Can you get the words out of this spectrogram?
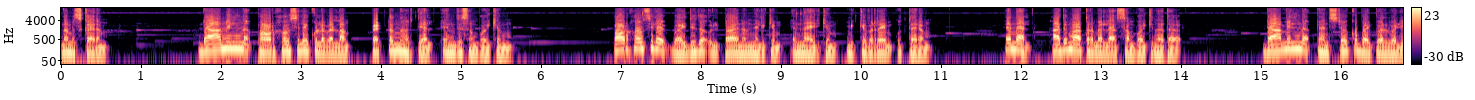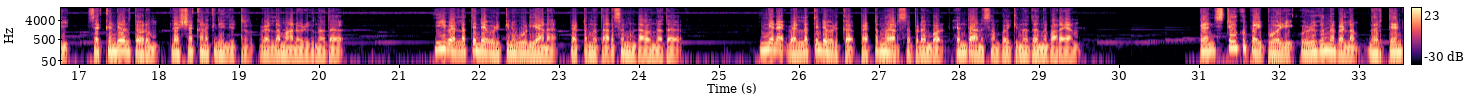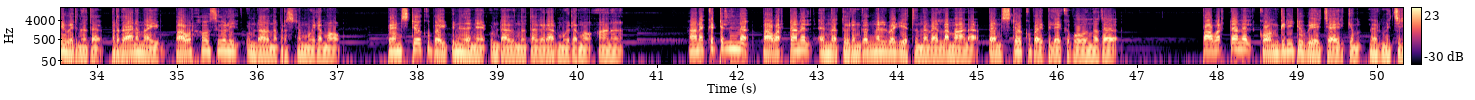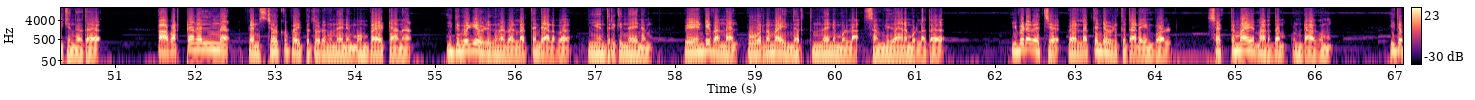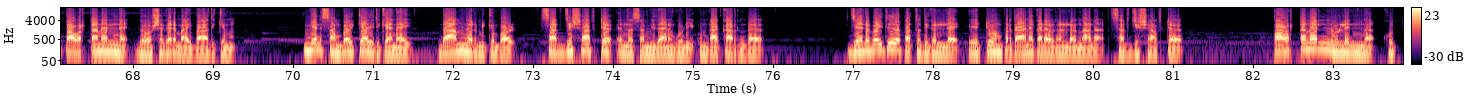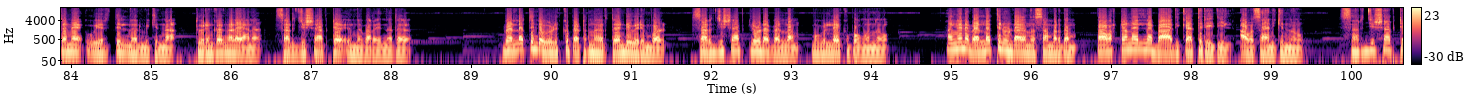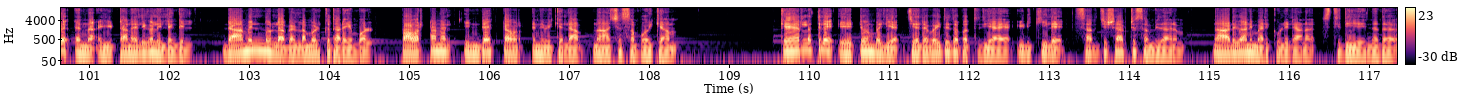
നമസ്കാരം. ഡാമിൽ നിന്ന് പവർ ഹൗസിലേക്കുള്ള വെള്ളം പെട്ടെന്ന് നിർത്തിയാൽ എന്ത് സംഭവിക്കും? പവർ ഹൗസിലെ വൈദ്യുത ഉൽപാദനം നിലയ്ക്കും എന്നായിരിക്കും മിക്കവരുടെയും ഉത്തരം. എന്നാൽ അത് മാത്രമല്ല സംഭവിക്കുന്നത്. ഡാമിൽ നിന്ന് പെൻസ്റ്റോക്ക് പൈപ്പുകൾ വഴി സെക്കൻഡുകൾ തോറും ലക്ഷക്കണക്കിന് ലിറ്റർ വെള്ളമാണ് ഒഴുകുന്നത്. ഈ വെള്ളത്തിന്റെ ഒഴുക്കിനു കൂടിയാണ് പെട്ടെന്ന് തടസ്സമുണ്ടാവുന്നത്. ഇങ്ങനെ വെള്ളത്തിന്റെ ഒഴുക്ക് പെട്ടെന്ന് തടസ്സപ്പെടുമ്പോൾ എന്താണ് സംഭവിക്കുന്നതെന്ന് പറയാം. പെൻസ്റ്റോക്ക് പൈപ്പ് വഴി ഒഴുകുന്ന വെള്ളം നിർത്തേണ്ടി വരുന്നത് പ്രധാനമായും പവർ ഹൗസുകളിൽ ഉണ്ടാകുന്ന പ്രശ്നം മൂലമോ? പെൻസ്റ്റോക്ക് പൈപ്പിന് തന്നെ ഉണ്ടാകുന്ന തകരാർ മൂലമോ ആണ്. അണക്കെട്ടിൽ നിന്ന് പവർ ടണൽ എന്ന തുരങ്കങ്ങൾ വഴി എത്തുന്ന വെള്ളമാണ് പെൻസ്റ്റോക്ക് പൈപ്പിലേക്ക് പോകുന്നത്. പവർ ടണൽ കോൺക്രീറ്റ് ഉപയോഗിച്ചായിരിക്കും നിർമ്മിച്ചിരിക്കുന്നത്. പവർ ടണലിൽ നിന്ന് പെൻസ്റ്റോക്ക് പൈപ്പ് തുടങ്ങുന്നതിന് മുമ്പായിട്ടാണ് ഇതുവഴി ഒഴുകുന്ന വെള്ളത്തിന്റെ അളവ് നിയന്ത്രിക്കുന്നതിനും വേണ്ടി വന്നാൽ പൂർണമായി നിർത്തുന്നതിനുമുള്ള സംവിധാനമുള്ളത്. ഇവിടെ വെച്ച് വെള്ളത്തിന്റെ ഒഴുക്ക് തടയുമ്പോൾ ശക്തമായ മർദ്ദം ഉണ്ടാകും. ഇത് പവർ ടണലിനെ ദോഷകരമായി ബാധിക്കും. ഇങ്ങനെ സംഭവിക്കാതിരിക്കാനായി ഡാം നിർമ്മിക്കുമ്പോൾ സർജ് ഷാഫ്റ്റ് എന്ന സംവിധാനം കൂടി ഉണ്ടാക്കാറുണ്ട്. ജലവൈദ്യുത പദ്ധതികളിലെ ഏറ്റവും പ്രധാന ഘടകങ്ങളിലൊന്നാണ് സർജ് ഷാഫ്റ്റ് പവർ ടണലിനുള്ളിൽ നിന്ന് കുത്തനെ ഉയരത്തിൽ നിർമ്മിക്കുന്ന തുരങ്കങ്ങളെയാണ് സർജ് ഷാഫ്റ്റ് എന്ന് പറയുന്നത്. വെള്ളത്തിന്റെ ഒഴുക്ക് പെട്ടെന്ന് നിർത്തേണ്ടി വരുമ്പോൾ സർജ് ഷാഫ്റ്റിലൂടെ വെള്ളം മുകളിലേക്ക് പൊങ്ങുന്നു. അങ്ങനെ വെള്ളത്തിനുണ്ടാകുന്ന സമ്മർദ്ദം പവർ ടണലിനെ ബാധിക്കാത്ത രീതിയിൽ അവസാനിക്കുന്നു. സർജ് ഷാഫ്റ്റ് എന്ന ഈ ടണലുകളില്ലെങ്കിൽ ഡാമിൽ നിന്നുള്ള വെള്ളമൊഴുക്ക് തടയുമ്പോൾ പവർ ടണൽ ഇൻഡേക് ടവർ എന്നിവയ്ക്കെല്ലാം നാശം സംഭവിക്കാം. കേരളത്തിലെ ഏറ്റവും വലിയ ജലവൈദ്യുത പദ്ധതിയായ ഇടുക്കിയിലെ സർജ് ഷാഫ്റ്റ് സംവിധാനം നാടുകാണി മരക്കുള്ളിലാണ് സ്ഥിതി ചെയ്യുന്നത്.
